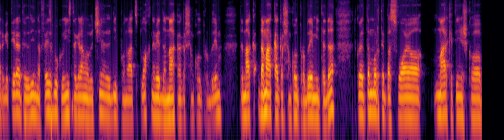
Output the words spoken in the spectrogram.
targetirate ljudi na Facebooku, Instagramu, večina ljudi ponovadi sploh ne ve, da ima kakršen koli problem, da ima, ima kakršen koli problem, itd. Tako da tam morate pa svojo marketinško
